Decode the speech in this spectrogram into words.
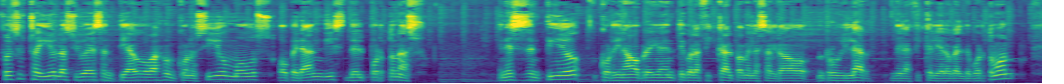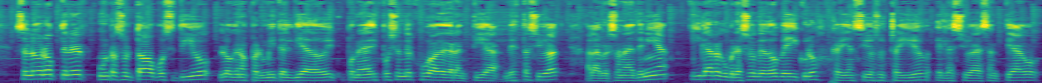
fue sustraído en la ciudad de Santiago bajo el conocido modus operandis del portonazo. En ese sentido, coordinado previamente con la fiscal Pamela Salgado Rubilar de la Fiscalía Local de Puerto Montt, se logró obtener un resultado positivo, lo que nos permite el día de hoy poner a disposición del juzgado de garantía de esta ciudad a la persona detenida y la recuperación de dos vehículos que habían sido sustraídos en la ciudad de Santiago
